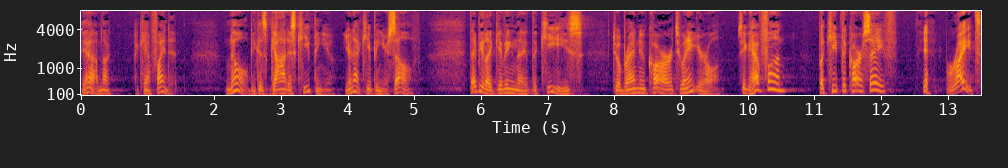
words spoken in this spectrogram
yeah, I'm not, I can't find it. No, because God is keeping you. You're not keeping yourself. That'd be like giving the, the keys to a brand new car to an eight year old. So you can have fun, but keep the car safe. Right.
